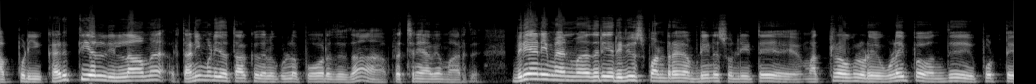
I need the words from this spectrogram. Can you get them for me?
அப்படி கருத்தியல் இல்லாமல் ஒரு தனி மனித தாக்குதலுக்குள்ளே போகிறது தான் பிரச்சனையாகவே மாறுது. பிரியாணி மேன் மாதிரி ரிவ்யூஸ் பண்ணுறேன் அப்படின்னு சொல்லிட்டு மற்றவங்களுடைய உழைப்பை வந்து போட்டு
